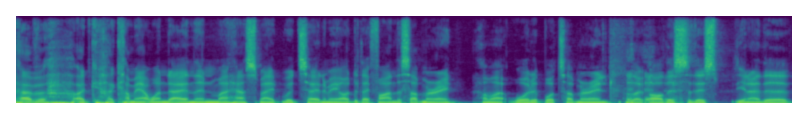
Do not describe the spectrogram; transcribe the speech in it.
have I'd, I'd come out one day and then my housemate would say to me, "Oh, did they find the submarine?" I'm like, "What? What submarine?" I was like, "Oh, this this you know the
